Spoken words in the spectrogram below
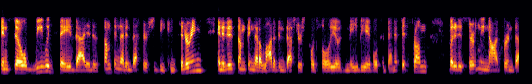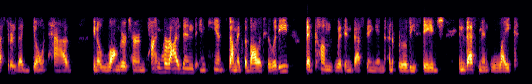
And so we would say that it is something that investors should be considering. And it is something that a lot of investors' portfolios may be able to benefit from but it is certainly not for investors that don't have, you know, longer term time horizons and can't stomach the volatility that comes with investing in an early stage investment like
